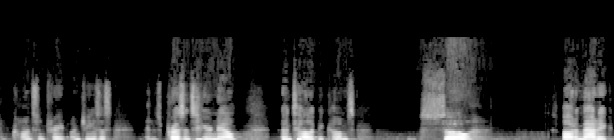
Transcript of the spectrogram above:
and concentrate on Jesus and his presence here now until it becomes so automatic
